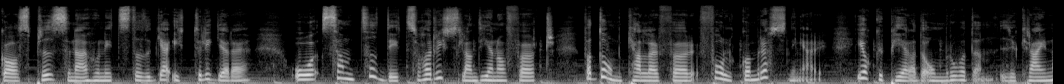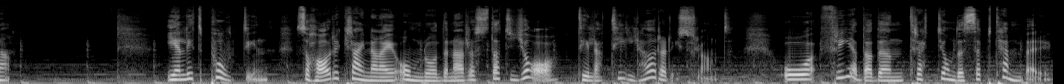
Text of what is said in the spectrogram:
Gaspriserna har hunnit stiga ytterligare och samtidigt så har Ryssland genomfört vad de kallar för folkomröstningar i ockuperade områden i Ukraina. Enligt Putin så har ukrainarna i områdena röstat ja till att tillhöra Ryssland och fredag den 30 september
